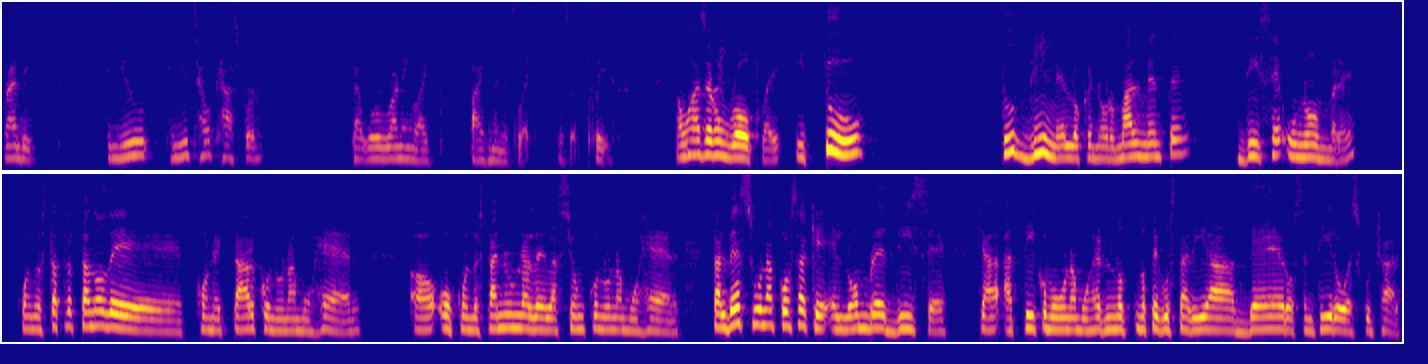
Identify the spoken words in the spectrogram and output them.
Randy, can you, can you tell Casper that we're running like five minutes late? Please. Vamos a hacer un roleplay y tú, tú dime lo que normalmente dice un hombre cuando está tratando de conectar con una mujer uh, o cuando está en una relación con una mujer. Tal vez una cosa que el hombre dice que a, a ti como una mujer no, no te gustaría ver o sentir o escuchar.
